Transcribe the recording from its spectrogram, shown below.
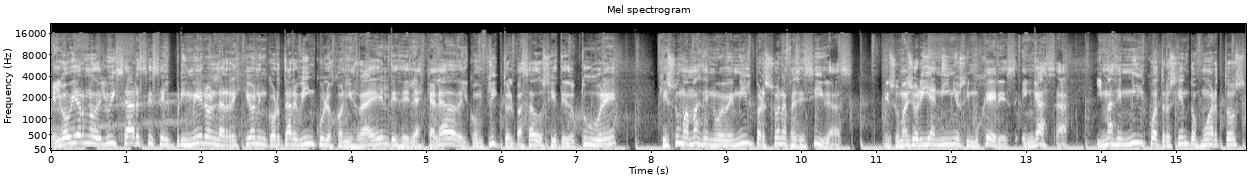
El gobierno de Luis Arce es el primero en la región en cortar vínculos con Israel desde la escalada del conflicto el pasado 7 de octubre, que suma más de 9.000 personas fallecidas, en su mayoría niños y mujeres, en Gaza, y más de 1.400 muertos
